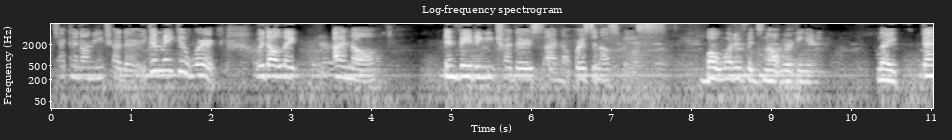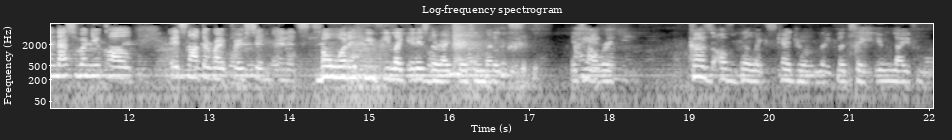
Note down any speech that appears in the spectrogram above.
check in on each other. You can make it work without like I know invading each other's I know personal space. but what if it's not working anymore like Then that's when you call it's not the right person and it's But what if you feel like it is the right person, but it's it's not working because of the like schedule? Like let's say yung life mo,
